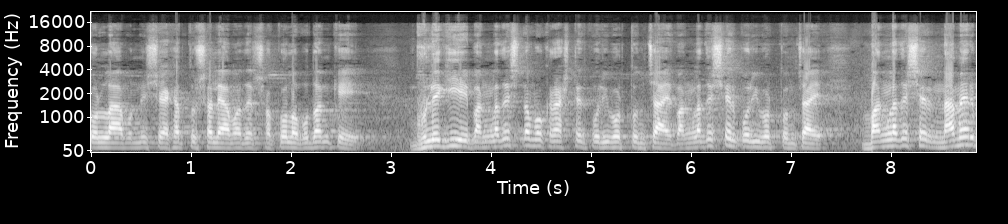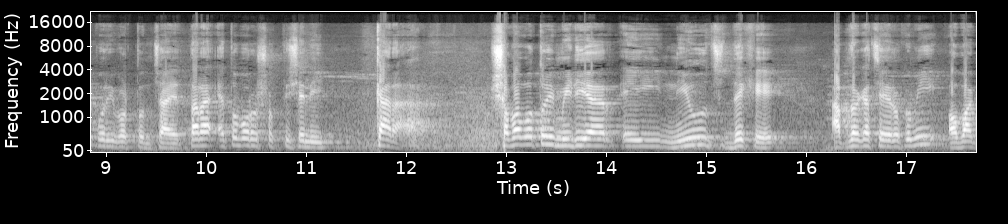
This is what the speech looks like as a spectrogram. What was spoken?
করলাম, উনিশশো একাত্তর সালে আমাদের সকল অবদানকে ভুলে গিয়ে বাংলাদেশ নামক রাষ্ট্রের পরিবর্তন চায়, বাংলাদেশের পরিবর্তন চায়, বাংলাদেশের নামের পরিবর্তন চায়, তারা এত বড় শক্তিশালী কারা? স্বভাবতই মিডিয়ার এই নিউজ দেখে আপনার কাছে এরকমই অবাক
